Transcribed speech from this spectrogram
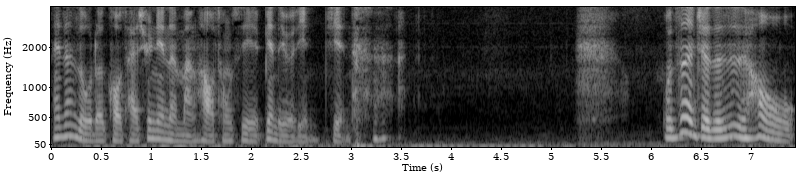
那一阵子我的口才训练得蛮好，同时也变得有点贱。我真的觉得日后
